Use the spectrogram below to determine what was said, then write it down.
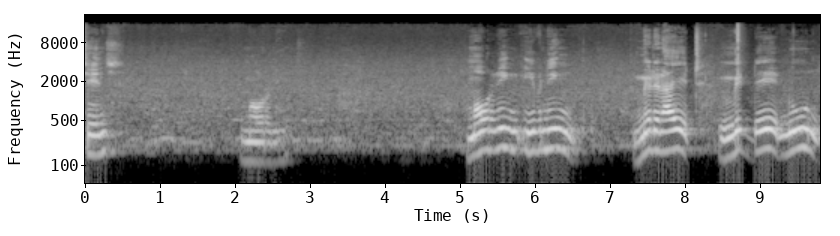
since morning morning evening midnight midday, noon,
